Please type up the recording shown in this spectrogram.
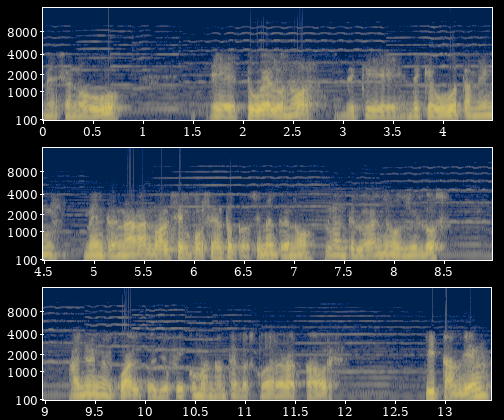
mencionó Hugo. Eh, tuve el honor de que, de que Hugo también me entrenara, no al 100%, pero sí me entrenó durante el año 2002, año en el cual pues, yo fui comandante de la escuadra de adaptadores. Y también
